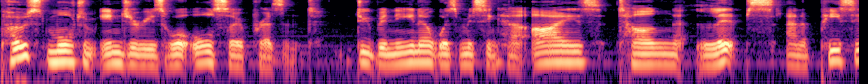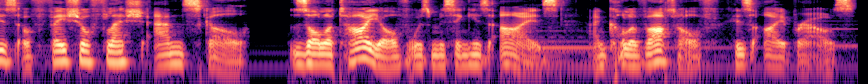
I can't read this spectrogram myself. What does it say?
Post mortem injuries were also present, Dubinina was missing her eyes, tongue, lips, and pieces of facial flesh and skull. Zolotaryov was missing his eyes, and Kolevatov his eyebrows.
